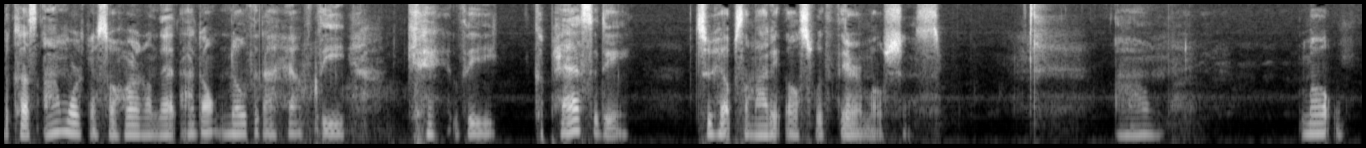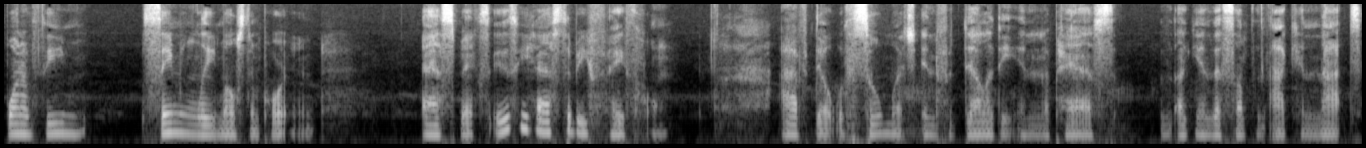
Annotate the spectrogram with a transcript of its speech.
because I'm working so hard on that, I don't know that I have the the capacity to help somebody else with their emotions. Um, mo- one of the seemingly most important aspects is he has to be faithful. I've dealt with so much infidelity in the past. Again, that's something I cannot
